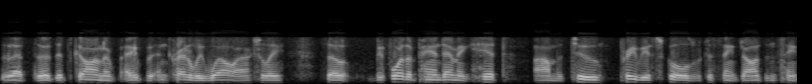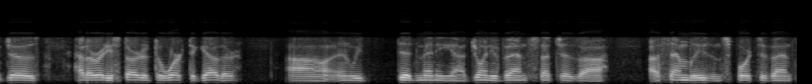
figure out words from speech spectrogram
that uh, it's gone incredibly well actually. So before the pandemic hit, um, the two previous schools, which is St. John's and St. Joe's, had already started to work together, uh, and we did many uh, joint events such as uh, assemblies and sports events,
